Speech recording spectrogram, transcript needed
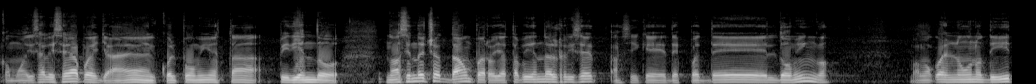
como dice Alicia, pues ya el cuerpo mío está pidiendo, no haciendo shutdown, pero ya está pidiendo el reset. Así que después del domingo, vamos a cogernos unos días.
